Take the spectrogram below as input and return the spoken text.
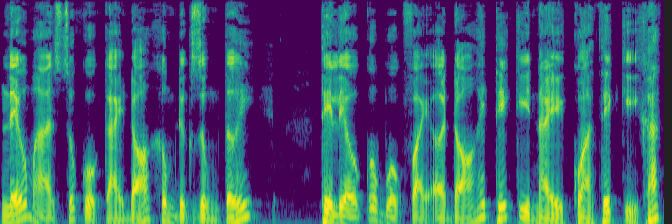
Nếu mà số của cải đó không được dùng tới thì liệu cô buộc phải ở đó hết thế kỷ này qua thế kỷ khác?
